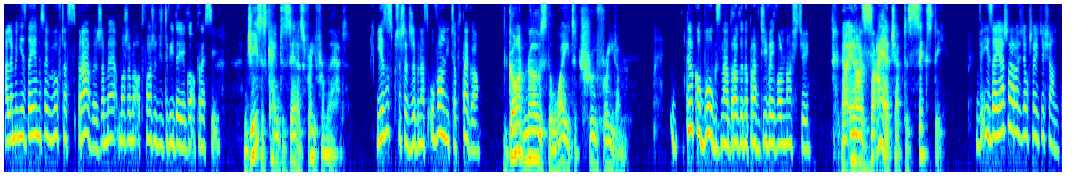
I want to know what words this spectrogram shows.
Ale my nie zdajemy sobie wówczas sprawy, że my możemy otworzyć drzwi do jego opresji. Jesus came to set us free from that. Jezus przyszedł, żeby nas uwolnić od tego. God knows the way to true freedom. Tylko Bóg zna drogę do prawdziwej wolności. Now, in Isaiah chapter 60, W Izajasza, rozdział 60,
